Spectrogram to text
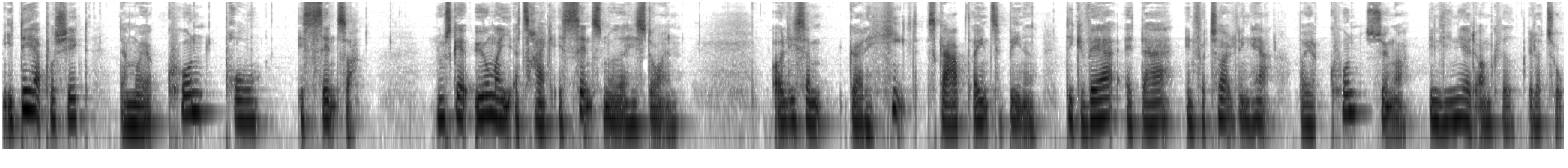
i det her projekt, der må jeg kun bruge essenser. Nu skal jeg øve mig i at trække essensen ud af historien, og ligesom gøre det helt skarpt og ind til benet. Det kan være, at der er en fortolkning her, hvor jeg kun synger en linje af et omkvæd eller to.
